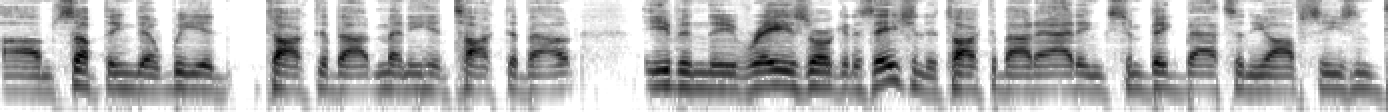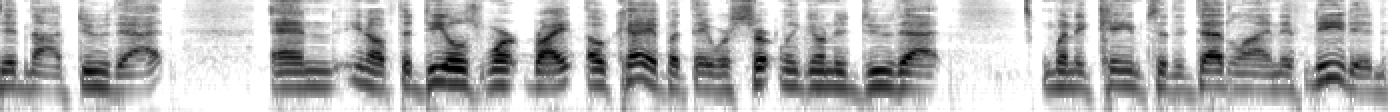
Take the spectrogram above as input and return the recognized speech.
Um, something that we had talked about, many had talked about. Even the Rays organization had talked about adding some big bats in the offseason, did not do that. And, you know, if the deals weren't right, okay, but they were certainly going to do that when it came to the deadline if needed.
